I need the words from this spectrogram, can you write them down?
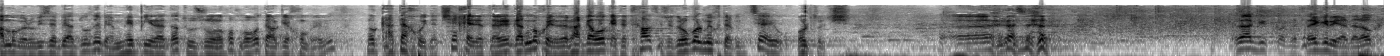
ამბობენ რომ ვიზები ადულდებიან მე პირადად უზრუნველყოფ მოღოთ არ გეხუმრებით ნუ გადახვიდეთ შეხედეთ და გადმოხვიდეთ რა გავაკეთეთ ხალხისთვის როგორ მიხვდებით იცი აი ორ წუთში რა გიქონდეთ რეგრია და როგორ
